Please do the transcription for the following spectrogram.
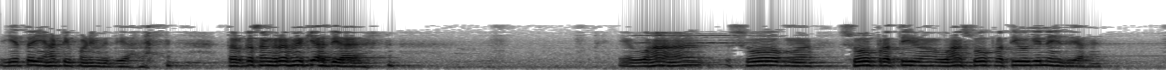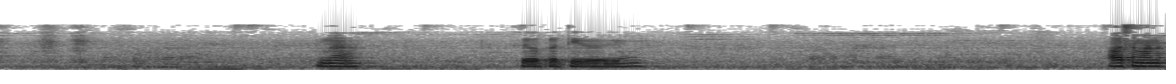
ये तो यहाँ टिप्पणी में दिया है। तर्क संग्रह में क्या दिया है? वहाँ स्व स्व प्रति, वहाँ स्व प्रतियोगी नहीं दिया है। ना। स्व प्रतियोगी। असमान,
